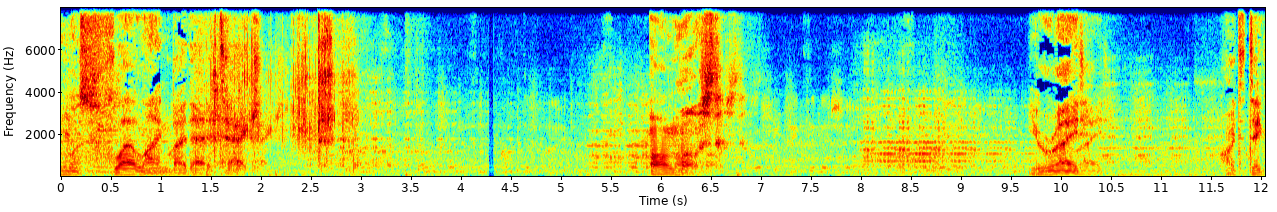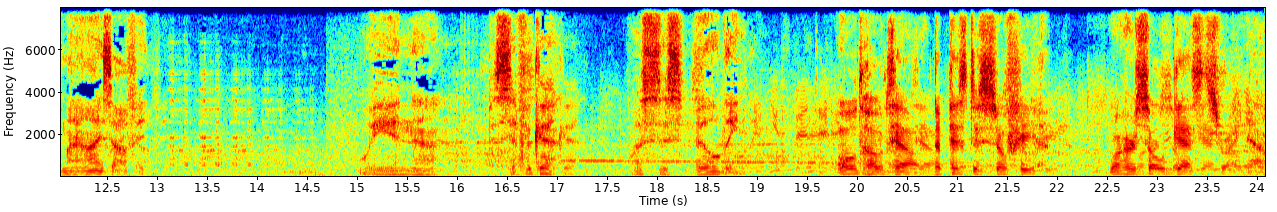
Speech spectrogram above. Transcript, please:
Almost flatlined by that attack. Almost. You're right. Hard to take my eyes off it. We in, uh, Pacifica? What's this building? Old hotel, the Pistis Sophia. We're her sole guests right now.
